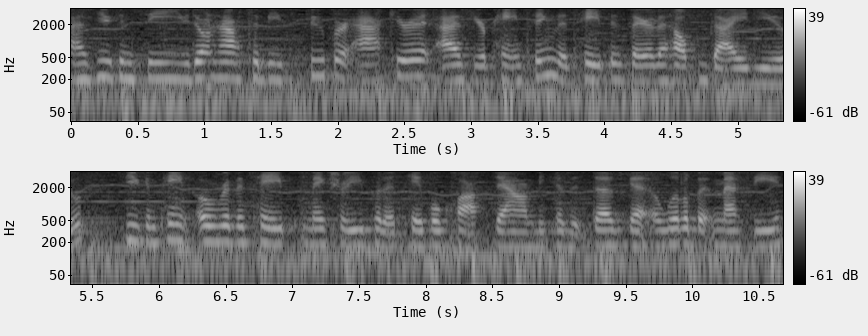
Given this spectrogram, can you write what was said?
As you can see, you don't have to be super accurate as you're painting. The tape is there to help guide you. So you can paint over the tape, make sure you put a tablecloth down because it does get a little bit messy.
